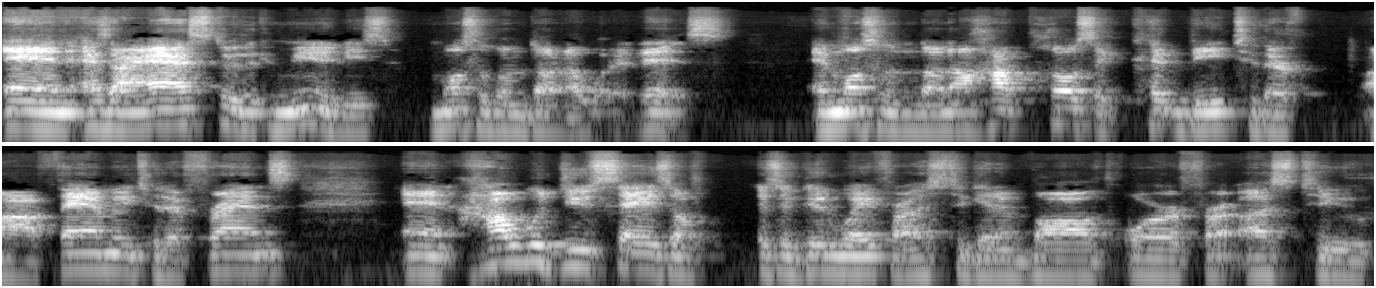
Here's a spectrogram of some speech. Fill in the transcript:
And as I asked through the communities, most of them don't know what it is, and most of them don't know how close it could be to their uh, family, to their friends. And how would you say is a is a good way for us to get involved or for us to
